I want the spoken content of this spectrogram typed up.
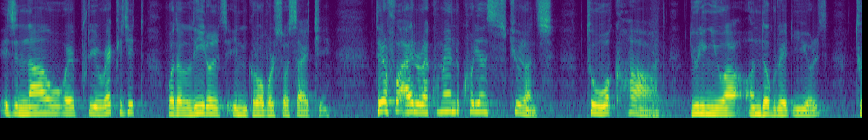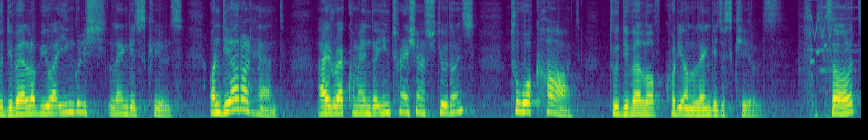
is now a prerequisite for the leaders in global society. Therefore, I recommend Korean students to work hard during your undergraduate years to develop your English language skills. On the other hand, I recommend the international students to work hard to develop Korean language skills. Third,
